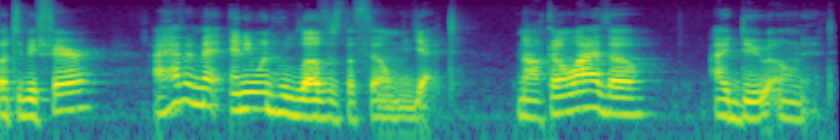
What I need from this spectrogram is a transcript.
But to be fair, I haven't met anyone who loves the film yet. Not gonna lie though, I do own it.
